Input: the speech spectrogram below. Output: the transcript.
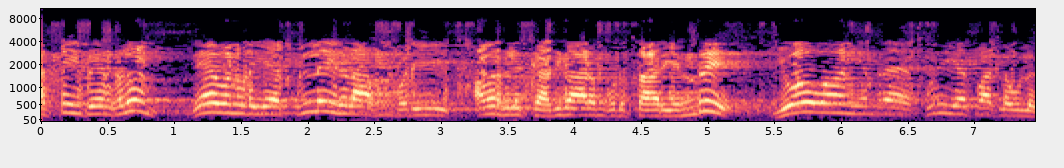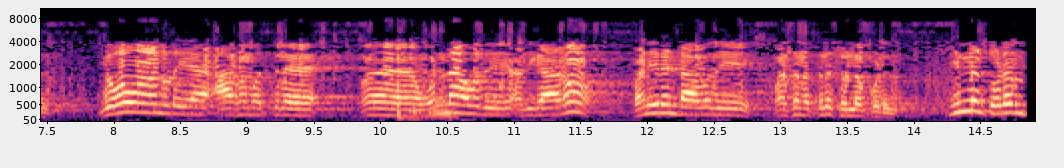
அத்தனை பேர்களும் தேவனுடைய பிள்ளைகளாகும்படி அவர்களுக்கு அதிகாரம் கொடுத்தார் என்று யோவான் என்ற புதிய ஏற்பாட்டில் உள்ளது. யோவானுடைய ஆகமத்தில் ஒன்னாவது அதிகாரம் பனிரெண்டாவது வசனத்தில் சொல்லப்படுது. இன்னும் தொடர்ந்து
